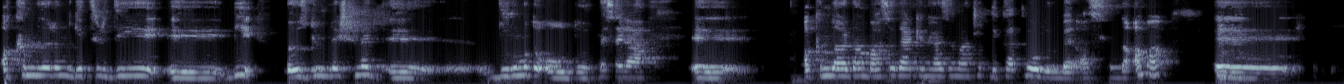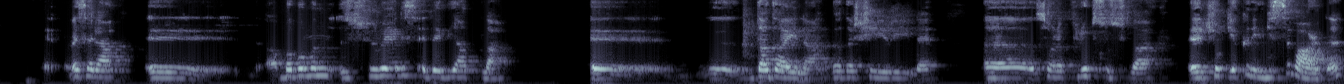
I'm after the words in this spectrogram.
akımların getirdiği e, bir özgürleşme e, durumu da oldu. Mesela e, akımlardan bahsederken her zaman çok dikkatli olurum ben aslında ama e, mesela e, babamın sürrealist edebiyatla e, e, Dada'yla, Dada şiiriyle, e, sonra Fluxus'la e, çok yakın ilgisi vardı.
